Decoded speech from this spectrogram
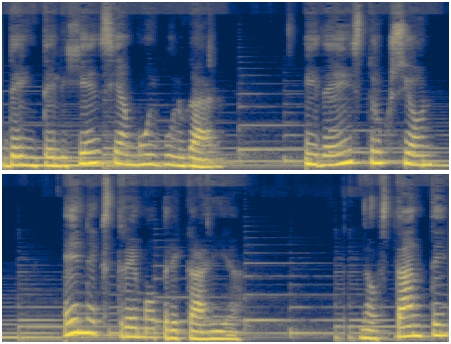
de inteligencia muy vulgar y de instrucción en extremo precaria. No obstante,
